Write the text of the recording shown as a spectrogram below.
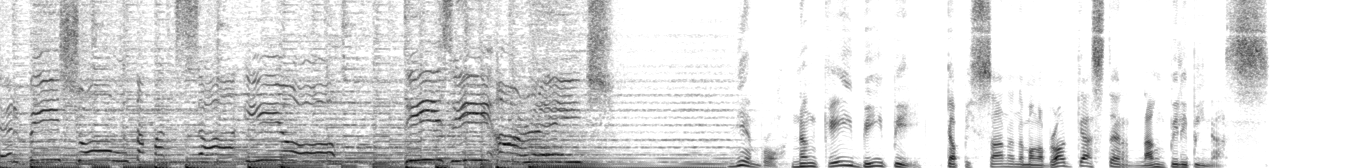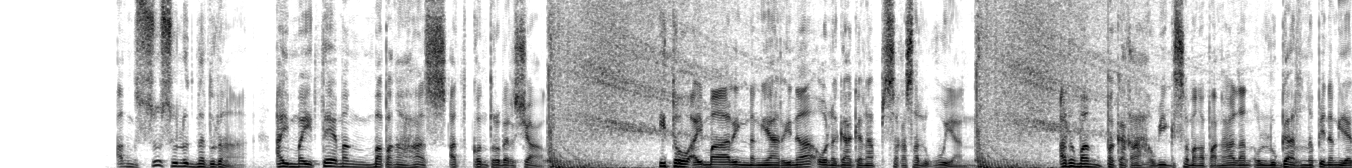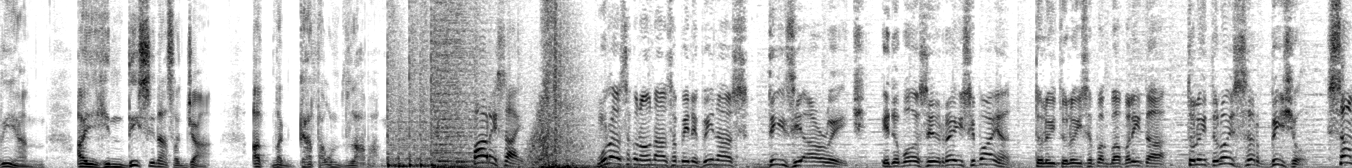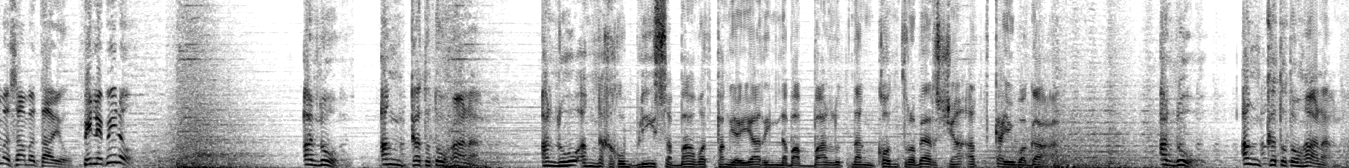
Serbisyong tapat sa iyo DZRH Miyembro ng KBP, kapisanan ng mga broadcaster ng Pilipinas. Ang susunod na dula ay may temang mapangahas at kontrobersyal. Ito ay maring nangyari na o nagaganap sa kasalukuyan. Anumang pagkakahawig sa mga pangalan o lugar na pinangyarihan ay hindi sinasadya at nagkataon lamang. Parisite. Mula sa kanuna sa Pilipinas, DZRH. Ito po si Ray Sibayan. Tuloy-tuloy sa pagbabalita, tuloy-tuloy sa serbisyo. Sama-sama tayo, Pilipino! Ano ang katotohanan? Ano ang nakakubli sa bawat pangyayaring nababalot ng kontrobersya at kaiwagaan? Ano ang katotohanan?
